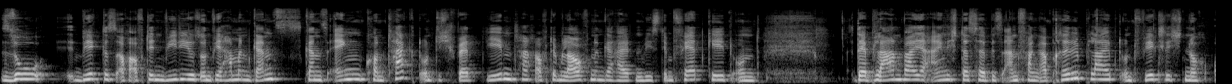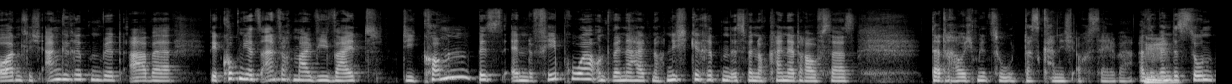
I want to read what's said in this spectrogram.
so wirkt es auch auf den Videos. Und wir haben einen ganz, ganz engen Kontakt. Und ich werde jeden Tag auf dem Laufenden gehalten, wie es dem Pferd geht. Und der Plan war ja eigentlich, dass er bis Anfang April bleibt und wirklich noch ordentlich angeritten wird, aber wir gucken jetzt einfach mal, wie weit die kommen bis Ende Februar. Und wenn er halt noch nicht geritten ist, wenn noch keiner drauf saß, da traue ich mir zu, das kann ich auch selber. Also mhm. wenn das so,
